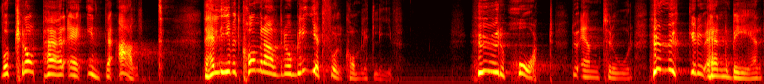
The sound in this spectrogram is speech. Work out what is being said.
Vår kropp här är inte allt. Det här livet kommer aldrig att bli ett fullkomligt liv. Hur hårt du än tror, hur mycket du än ber,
